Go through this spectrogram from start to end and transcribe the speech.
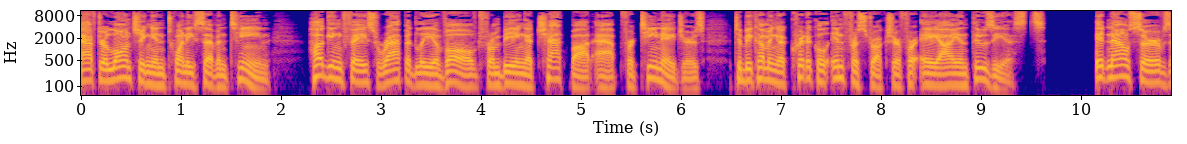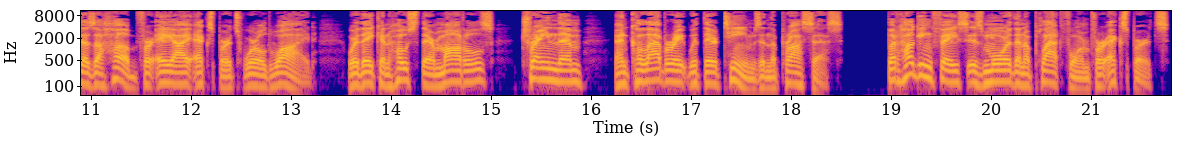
After launching in 2017, Hugging Face rapidly evolved from being a chatbot app for teenagers to becoming a critical infrastructure for AI enthusiasts. It now serves as a hub for AI experts worldwide, where they can host their models, train them, and collaborate with their teams in the process. But Hugging Face is more than a platform for experts.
